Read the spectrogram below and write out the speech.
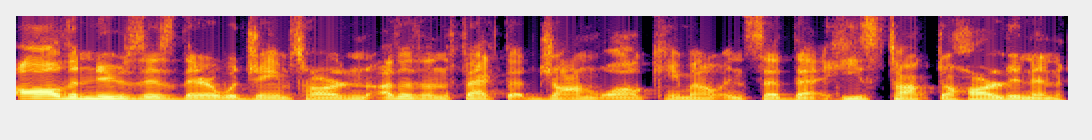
all the news is there with James Harden, other than the fact that John Wall came out and said that he's talked to Harden and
